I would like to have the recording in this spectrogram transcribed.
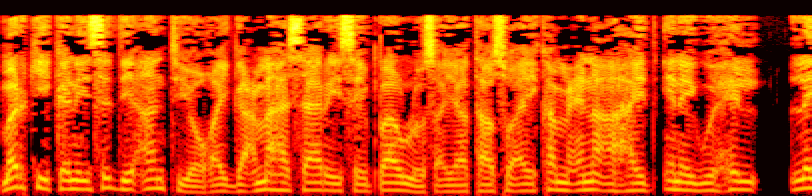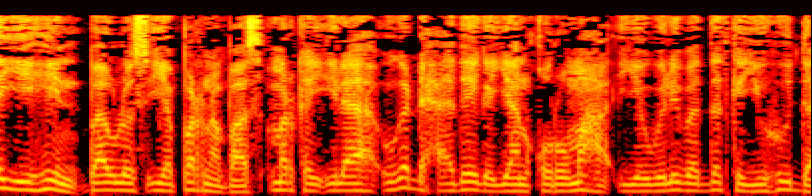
markii kiniisaddii antiyokh ay gacmaha saaraysay bawlos ayaa taasu ay ka micno ahayd inay wehel la yihiin bawlos iyo barnabas markay ilaah uga dhex adeegayaan quruumaha iyo weliba dadka yuhuudda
